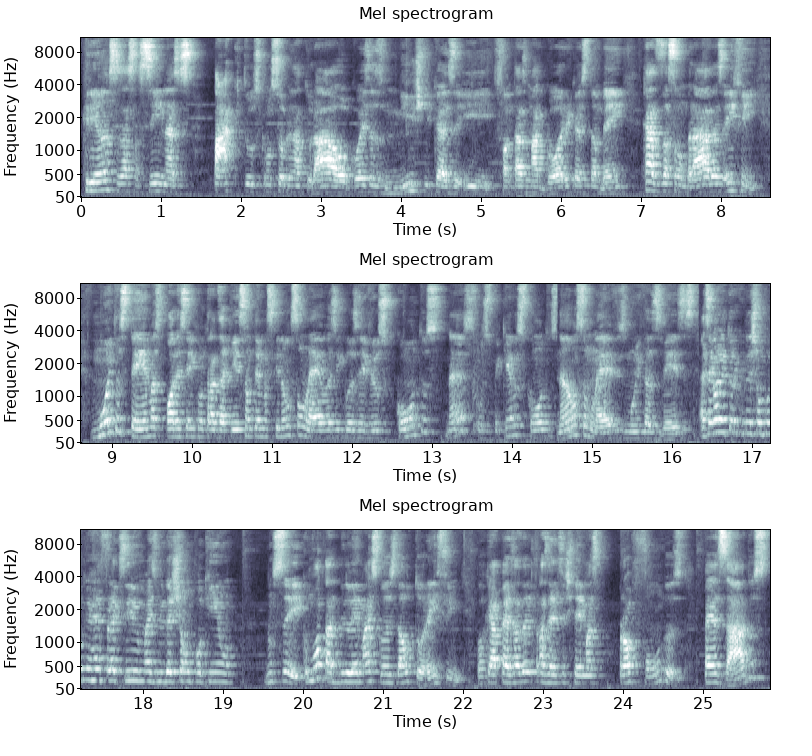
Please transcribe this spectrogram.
crianças assassinas, pactos com o sobrenatural, coisas místicas e fantasmagóricas também, casas assombradas, enfim. Muitos temas podem ser encontrados aqui, são temas que não são leves, inclusive os contos, né, os pequenos contos, não são leves muitas vezes. Essa é uma leitura que me deixou um pouquinho reflexivo, mas me deixou um pouquinho, não sei, com vontade de ler mais coisas da autora, enfim. Porque apesar de ele trazer esses temas profundos, pesados,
